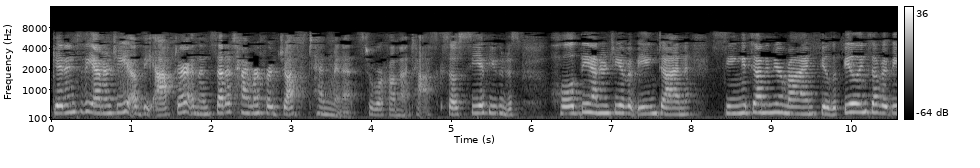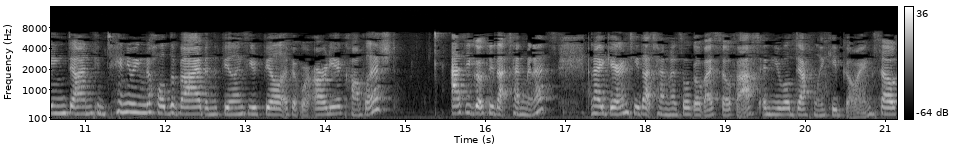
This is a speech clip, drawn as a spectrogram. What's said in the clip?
get into the energy of the after and then set a timer for just 10 minutes to work on that task. So see if you can just hold the energy of it being done, seeing it done in your mind, feel the feelings of it being done, continuing to hold the vibe and the feelings you'd feel if it were already accomplished as you go through that 10 minutes. And I guarantee that 10 minutes will go by so fast and you will definitely keep going. So,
